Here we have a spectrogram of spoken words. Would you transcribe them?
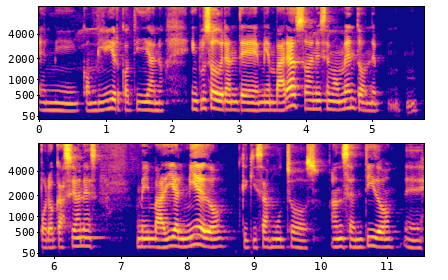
en mi convivir cotidiano. Incluso durante mi embarazo, en ese momento donde por ocasiones me invadía el miedo, que quizás muchos han sentido eh,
